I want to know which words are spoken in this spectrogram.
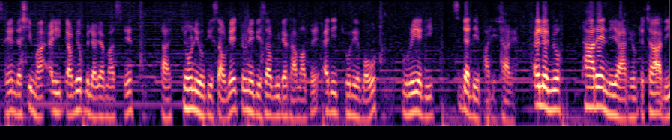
ဆိုရင်လက်ရှိမှာအဲ့ဒီတောင်တရုတ်ပင်လယ်ထဲမှာဆိုရင်ဒါကျွန်းတွေကိုတိစောက်တယ်ကျွန်းတွေတိစောက်ပြီးတဲ့အခါမှာဆိုရင်အဲ့ဒီကျွန်းတွေပေါ်ကိုရီးယားဒီစစ်တပ်တွေပါတိထားတယ်အဲ့လိုမျိုးထားတဲ့နေရာတွေကိုတခြားဒီ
